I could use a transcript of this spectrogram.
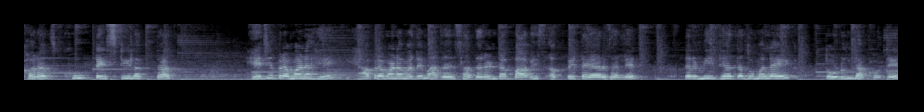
खरंच खूप टेस्टी लागतात. हे जे प्रमाण आहे ह्या प्रमाणामध्ये माझं साधारणतः बावीस अप्पे तयार झालेत. तर मी इथे आता तुम्हाला एक तोडून दाखवते.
